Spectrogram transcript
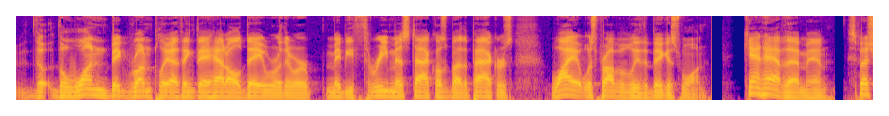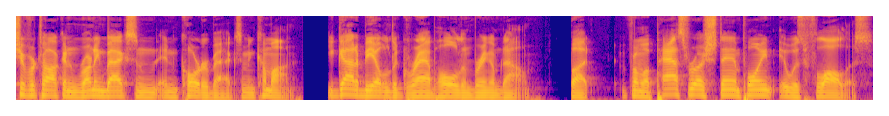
the the one big run play I think they had all day where there were maybe three missed tackles by the Packers. Wyatt was probably the biggest one. Can't have that, man. Especially if we're talking running backs and, and quarterbacks. I mean, come on. You got to be able to grab hold and bring them down. But from a pass rush standpoint, it was flawless.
